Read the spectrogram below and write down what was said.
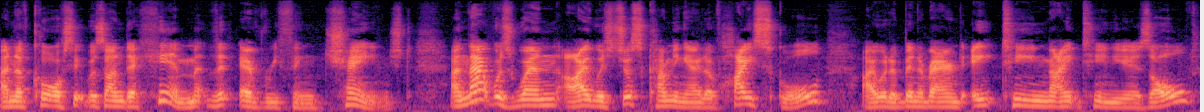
and of course it was under him that everything changed. And that was when I was just coming out of high school. I would have been around 18, 19 years old.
